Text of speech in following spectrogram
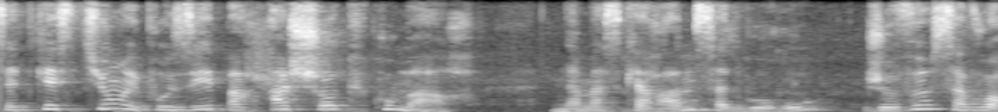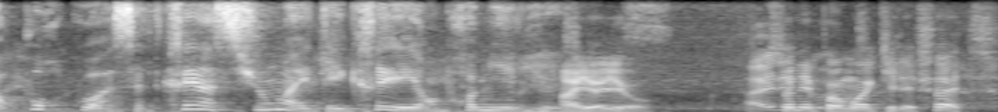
Cette question est posée par Ashok Kumar. Namaskaram Sadhguru, je veux savoir pourquoi cette création a été créée en premier lieu. Aïe yo, ce n'est pas moi qui l'ai faite.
